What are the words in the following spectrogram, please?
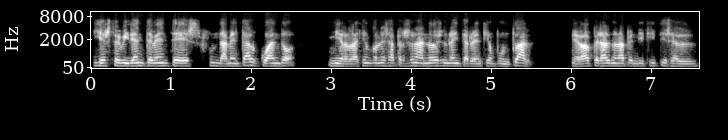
Y esto evidentemente es fundamental cuando mi relación con esa persona no es una intervención puntual. Me va a operar de una apendicitis el,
